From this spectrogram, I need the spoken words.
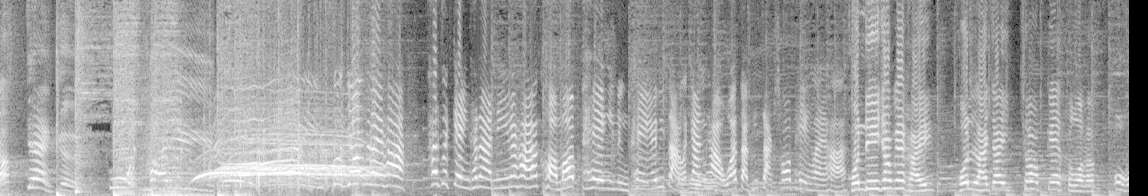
รับแจ้งเกิด เพลงอีกหนึ่งเพลงให้พี่จักรละกันค่ะ ว่าแต่พี่จักรชอบเพลงอะไรคะคนดีชอบแก้ไข คนหลายใจชอบแก้ตัวครับ โอ้โห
